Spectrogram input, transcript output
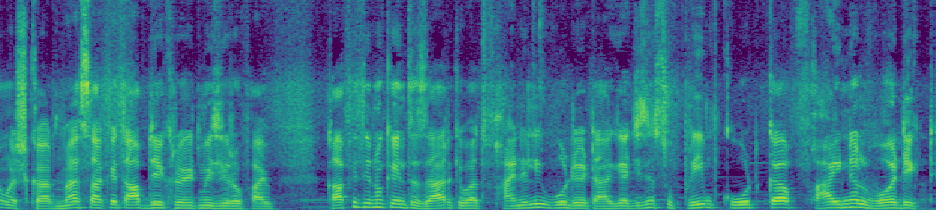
नमस्कार, मैं साकेत, आप देख रहे हो हिटमी ज़ीरो फाइव काफ़ी दिनों के इंतज़ार के बाद फाइनली वो डेट आ गया जिसमें सुप्रीम कोर्ट का फाइनल वर्डिक्ट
